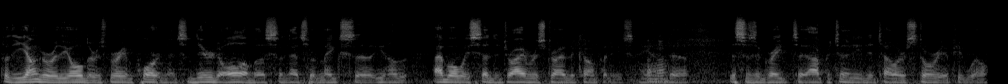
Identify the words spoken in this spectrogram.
for the younger or the older, is very important. It's dear to all of us, and that's what makes, uh, you know, I've always said the drivers drive the companies. And uh-huh. This is a great uh, opportunity to tell our story, if you will.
